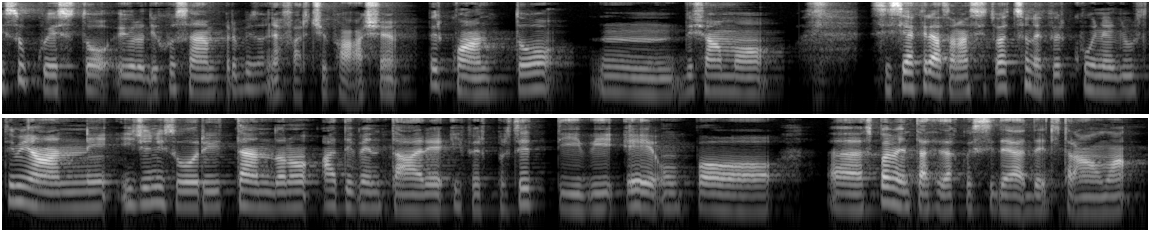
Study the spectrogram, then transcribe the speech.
e su questo, io lo dico sempre, bisogna farci pace, per quanto, mh, diciamo, si sia creata una situazione per cui negli ultimi anni i genitori tendono a diventare iperprotettivi e un po' eh, spaventati da quest'idea del trauma.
